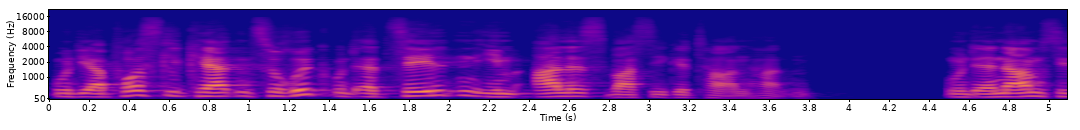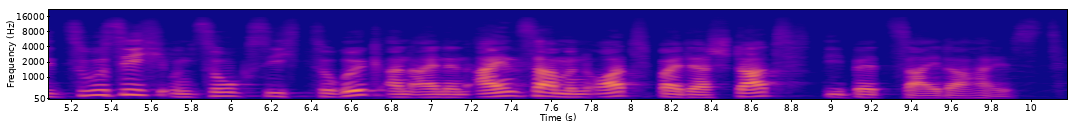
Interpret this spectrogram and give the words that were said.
Und die Apostel kehrten zurück und erzählten ihm alles, was sie getan hatten. Und er nahm sie zu sich und zog sich zurück an einen einsamen Ort bei der Stadt, die Bethsaida heißt.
